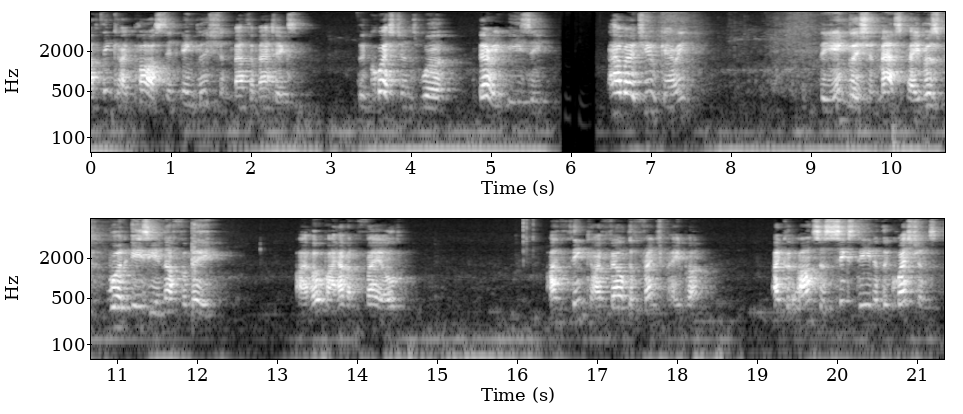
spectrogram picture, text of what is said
I think I passed in English and mathematics. The questions were very easy. How about you, Gary? The English and maths papers weren't easy enough for me. I hope I haven't failed. I think I failed the French paper. I could answer 16 of the questions.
